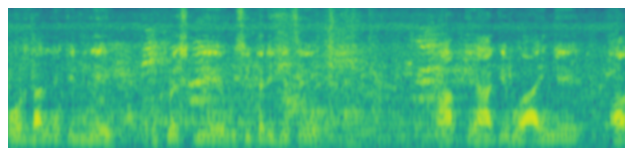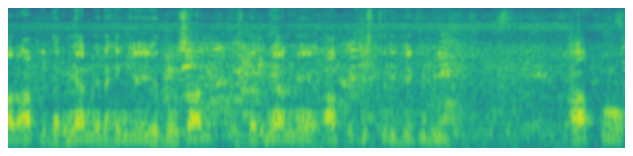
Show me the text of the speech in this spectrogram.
वोट डालने के लिए रिक्वेस्ट किए, उसी तरीके से आपके आगे वो आएँगे और आपके दरमियान में रहेंगे ये दो साल। इस दरमियान में आपको जिस तरीके की भी आपको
